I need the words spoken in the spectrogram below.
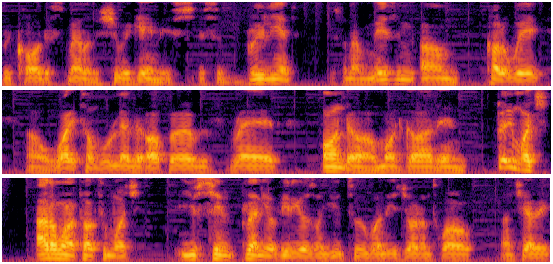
recall the smell of the shoe again. It's, it's a brilliant, it's an amazing um, colorway, uh, white tumble leather upper with red under mudguard. And pretty much, I don't want to talk too much. You've seen plenty of videos on YouTube on these Jordan 12 and Cherry.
